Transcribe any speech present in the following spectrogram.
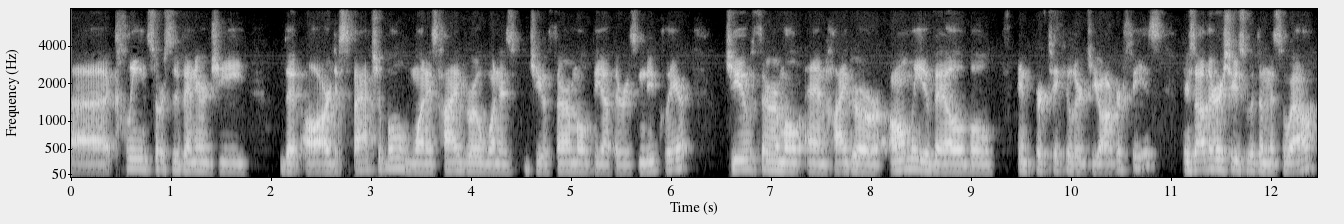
uh, clean sources of energy that are dispatchable. One is hydro, one is geothermal, the other is nuclear. Geothermal and hydro are only available in particular geographies. There's other issues with them as well,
